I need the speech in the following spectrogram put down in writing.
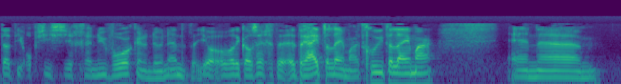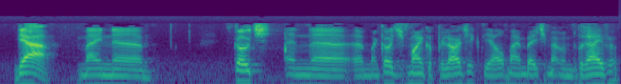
dat die opties zich nu voor kunnen doen. En het, joh, wat ik al zeg, het, het rijpt alleen maar, het groeit alleen maar. En ehm, ja, mijn coach en mijn coach is Michael Pilarczyk, die helpt mij een beetje met mijn bedrijven.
